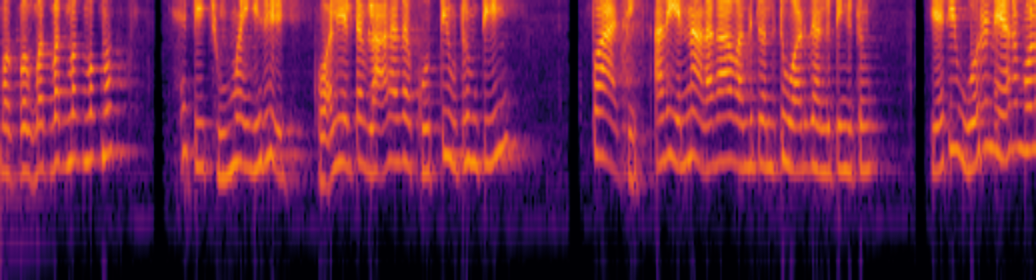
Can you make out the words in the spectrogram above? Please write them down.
மக் மக் மக் மக் மக் மக் மக். டீ சும்மா இரு. கோழிகள்கிட்ட விளாடாத கொத்தி விட்டுரும் டீ. பாச்சி அது என்ன அழகா வந்துட்டு வந்துட்டு ஓடுது அங்கிட்டும் இங்கிட்டும். ஏட்டி ஒரு நேரம் போல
